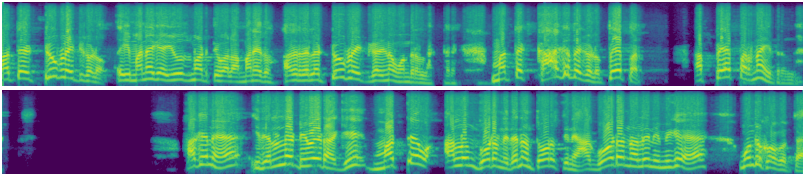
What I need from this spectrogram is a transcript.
ಮತ್ತೆ ಟ್ಯೂಬ್ ಲೈಟ್ಗಳು ಈ ಮನೆಗೆ ಯೂಸ್ ಮಾಡ್ತೀವಲ್ಲ ಮನೆದು, ಅದರಲ್ಲೆಲ್ಲ ಟ್ಯೂಬ್ ಲೈಟ್ಗಳನ್ನ ಒಂದ್ರಲ್ಲಿ ಹಾಕ್ತಾರೆ. ಮತ್ತೆ ಕಾಗದಗಳು ಪೇಪರ್ ಆ ಪೇಪರ್ನ ಇದ್ರಲ್ಲ ಹಾಗೇನೆ ಇದೆಲ್ಲ ಡಿವೈಡ್ ಆಗಿ ಮತ್ತೆ ಅಲ್ಲೊಂದು ಗೋಡನ್ ಇದೆ, ನಾನು ತೋರಿಸ್ತೀನಿ. ಆ ಗೋಡನ್ ಅಲ್ಲಿ ನಿಮಗೆ ಮುಂದಕ್ಕೆ ಹೋಗುತ್ತೆ.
